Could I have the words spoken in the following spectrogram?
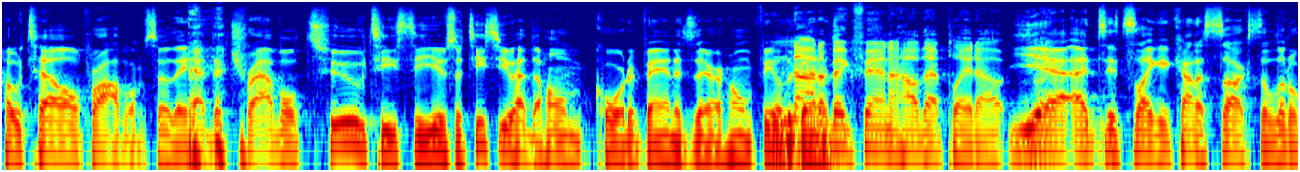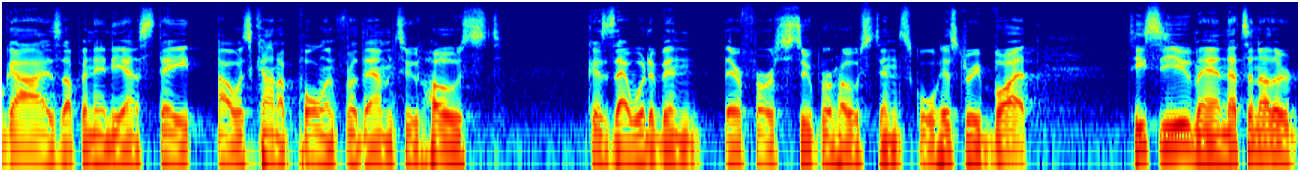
hotel problem. So they had to travel to TCU. So TCU had the home court advantage there, home field Not a big fan of how that played out. Yeah, it's, it's like it kind of sucks. The little guys up in Indiana State, I was kind of pulling for them to host because that would have been their first super host in school history. But TCU, man, that's another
